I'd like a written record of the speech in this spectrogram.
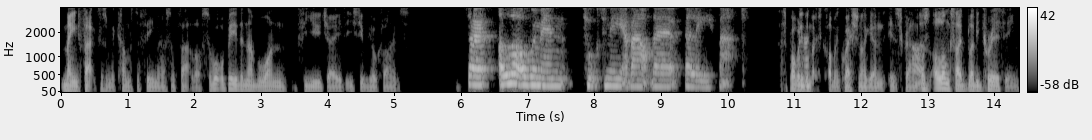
main factors when it comes to females and fat loss. So what would be the number one for you, Jade, that you see with your clients? So a lot of women talk to me about their belly fat. That's probably the most common question I get on Instagram, oh. As, alongside bloody creatine.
